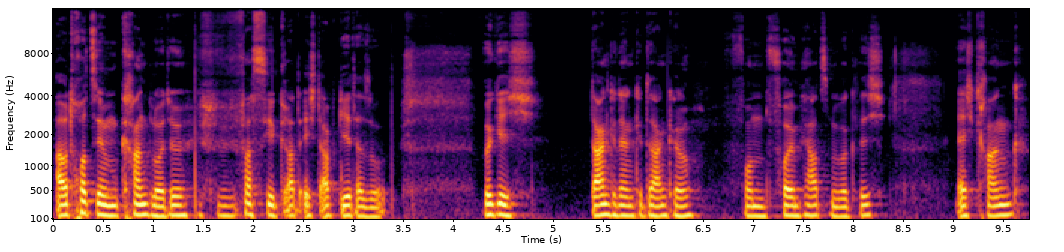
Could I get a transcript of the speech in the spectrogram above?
Aber trotzdem krank, Leute, was hier gerade echt abgeht. Also wirklich, danke, danke, danke. Von vollem Herzen wirklich. Echt krank.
